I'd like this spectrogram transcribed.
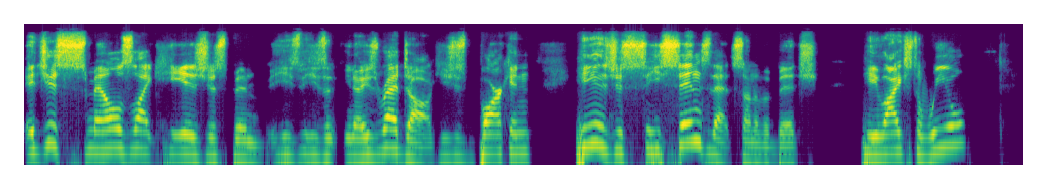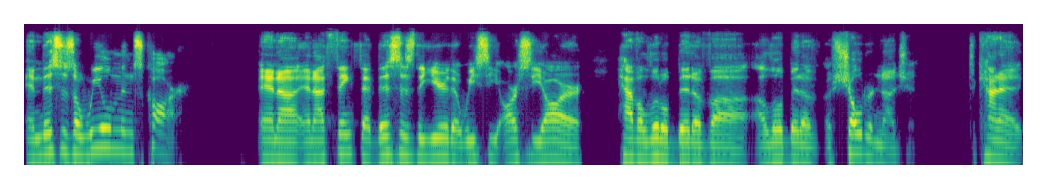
it just smells like he has just been he's he's a, you know he's red dog he's just barking he is just he sends that son of a bitch he likes to wheel and this is a wheelman's car and uh and i think that this is the year that we see rcr have a little bit of uh a little bit of, of shoulder nudging to kind of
